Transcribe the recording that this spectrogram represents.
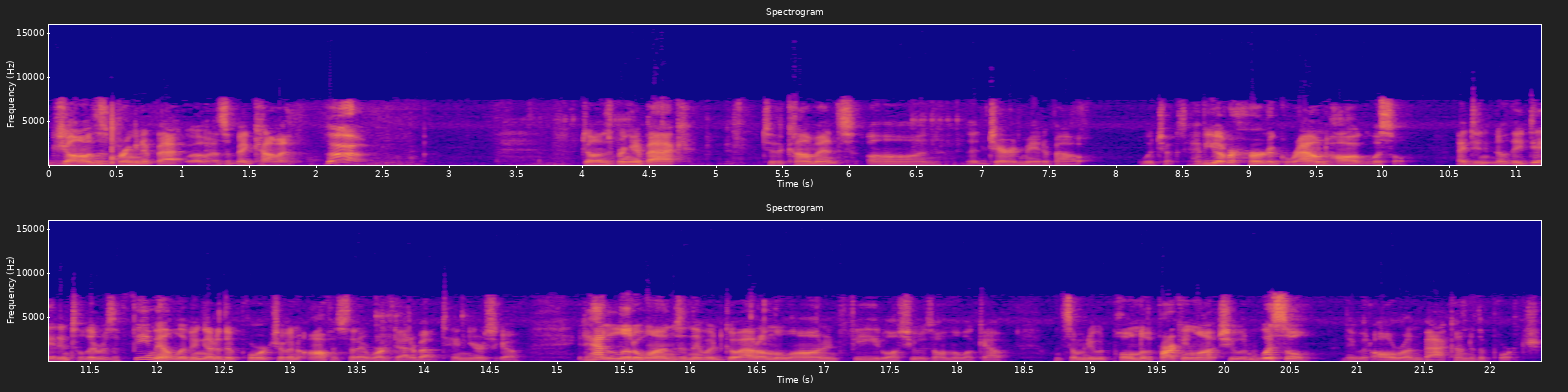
John's bringing it back. Oh, that's a big comment. Ah! John's bringing it back to the comments on that Jared made about woodchucks. Have you ever heard a groundhog whistle? I didn't know they did until there was a female living under the porch of an office that I worked at about 10 years ago. It had little ones, and they would go out on the lawn and feed while she was on the lookout. When somebody would pull into the parking lot, she would whistle, they would all run back under the porch.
